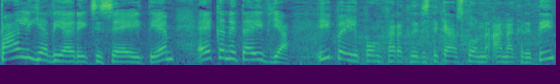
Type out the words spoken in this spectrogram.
πάλι για διαρρήξη σε ATM, έκανε τα ίδια. Είπε λοιπόν χαρακτηριστικά στον ανακριτή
